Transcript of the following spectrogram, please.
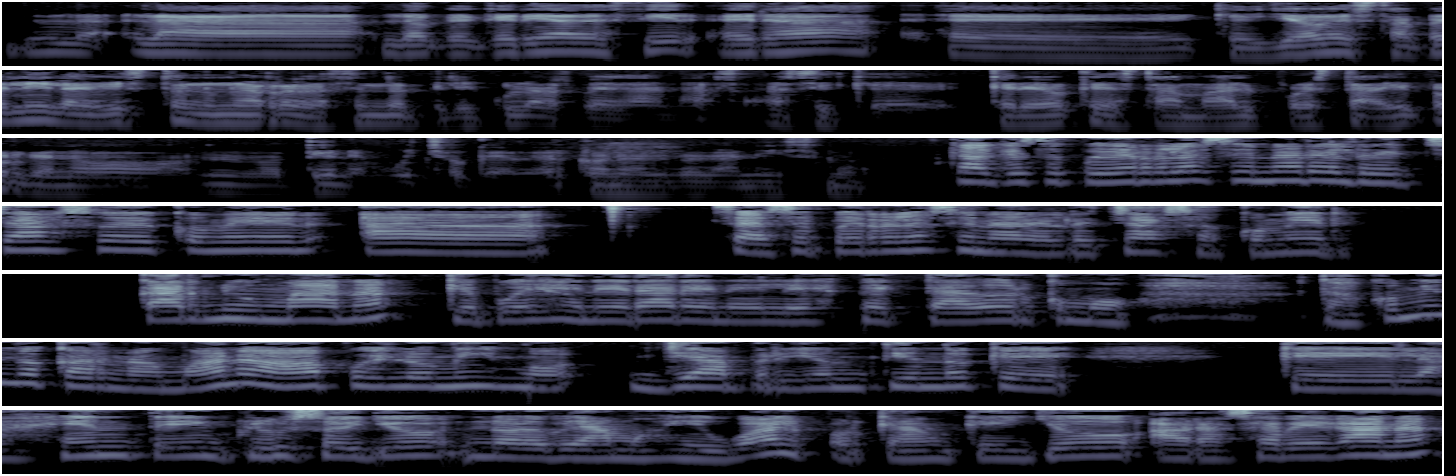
la- la- lo que quería decir era eh, que yo esta peli la he visto en una relación de películas veganas. Así que creo que está mal puesta ahí porque no, no tiene mucho que ver con el veganismo. Claro, que se puede relacionar el rechazo de comer a... O sea, se puede relacionar el rechazo a comer carne humana que puede generar en el espectador como, "Ah, ¿estás comiendo carne humana? Ah, pues lo mismo. Ya, pero yo entiendo que, que la gente, incluso yo, no lo veamos igual, porque aunque yo ahora sea vegana,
